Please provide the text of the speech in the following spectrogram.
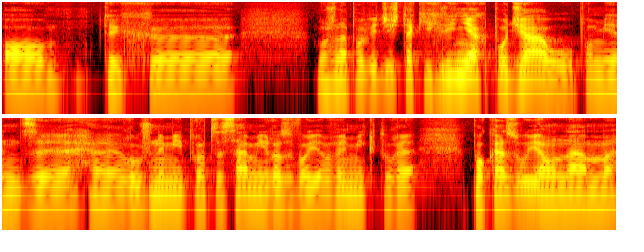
o tych e, można powiedzieć, takich liniach podziału pomiędzy e, różnymi procesami rozwojowymi, które pokazują nam e,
